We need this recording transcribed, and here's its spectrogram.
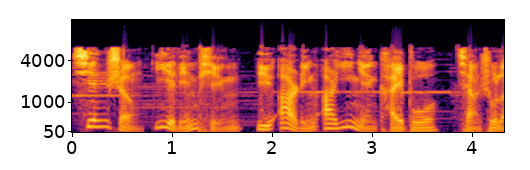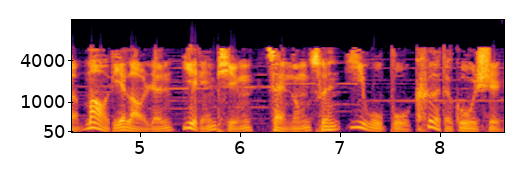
先生叶连平》于二零二一年开播。讲述了耄耋老人叶连平在农村义务补课的故事。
